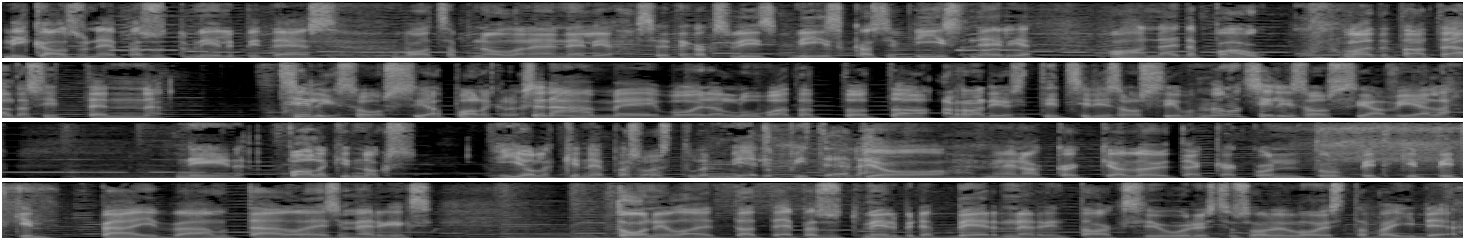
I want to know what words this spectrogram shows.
Mikä on sun epäsuosittu mielipitees? WhatsApp 044 725 5854. Onhan näitä paukku. Laitetaan täältä sitten chilisossia palkinnoksi. Senähän me ei voida luvata tota Radio Cityn chilisossia, mutta meillä on chilisossia vielä. Niin palkinnoksi jollekin epäsuositulle mielipiteelle. Joo, me ei kaikkia löytääkään, kun on tullut pitkin, pitkin päivää. Mutta täällä on esimerkiksi Toni laittaa, että epäsuosittu mielipide. Bernerin taksiuudistus oli loistava idea.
